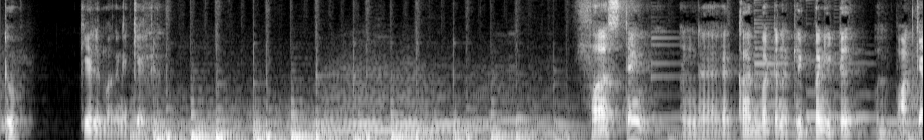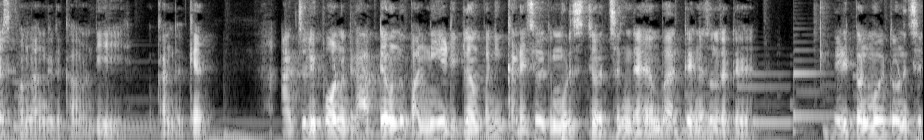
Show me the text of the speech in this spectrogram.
டு கேளு மகனே கேளு. ஃபர்ஸ்ட் டைம் அந்த ரெக்கார்ட் பட்டனை கிளிக் பண்ணிவிட்டு ஒரு பாட்காஸ்ட் பண்ணலாங்கிறதுக்காக வேண்டி உட்காந்துருக்கேன் ஆக்சுவலி போன டிராஃப்டே ஒன்று பண்ணி எடிட்லாம் பண்ணி கடைசி வரைக்கும் முடிச்சுட்டு வச்சுருந்தேன். பட் என்ன சொல்கிறது எடிட் பண்ணும்போது தோணுச்சு.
